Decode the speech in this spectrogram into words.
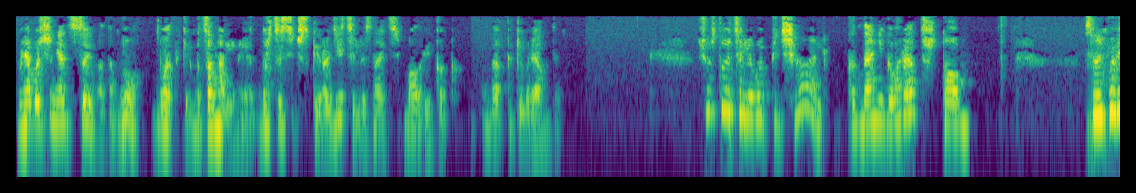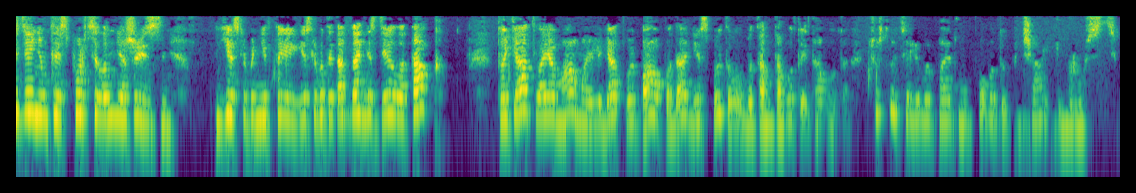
у меня больше нет сына. Там, ну, бывают такие эмоциональные, нарциссические родители, знаете, мало ли как, да, какие варианты. Чувствуете ли вы печаль, когда они говорят, что своим поведением ты испортила мне жизнь? Если бы не ты, если бы ты тогда не сделала так, то я твоя мама или я твой папа, да, не испытывал бы там того-то и того-то. Чувствуете ли вы по этому поводу печаль и грусть?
